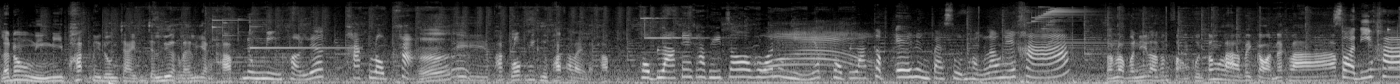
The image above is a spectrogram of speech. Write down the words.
แล้วน้องหนิงมีพักในดวงใจที่จะเลือกแล้วหรือยังครับหนุ่งหนิงขอเลือกพักลบค่ะ เอ๊ะพักลบนี่คือพักอะไรล่ะครับ พบรักไงคะพี่โจ เพราะว่าหนุ่งหนิงเนี่ยพบรักกับ A180 ของเราไงคะ สำหรับวันนี้เราทั้งสองคนต้องลาไปก่อนนะครับ สวัสดีค่ะ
